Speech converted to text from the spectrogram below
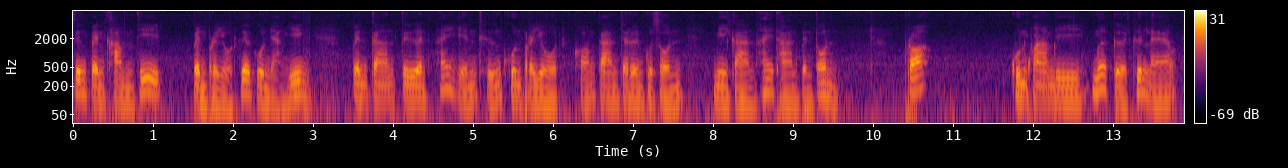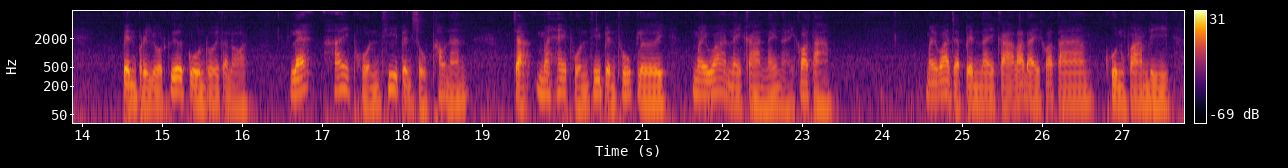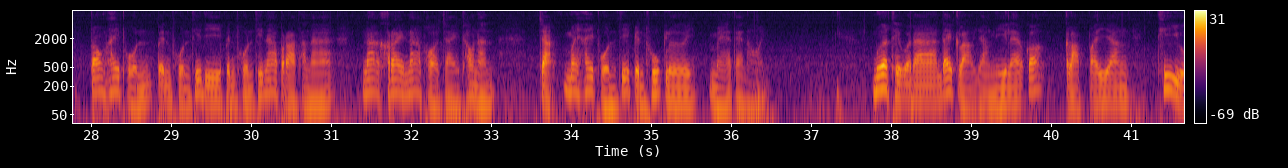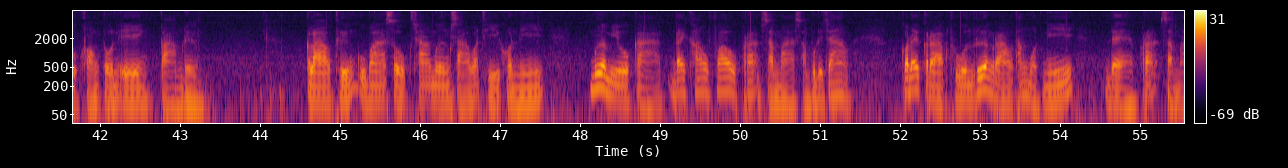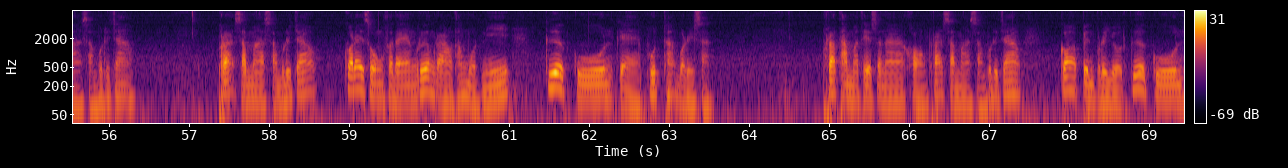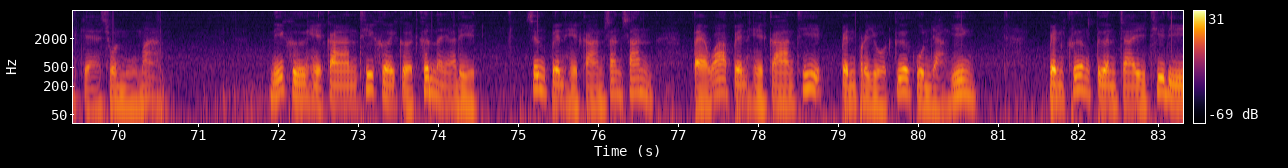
ซึ่งเป็นคำที่เป็นประโยชน์เกื้อกูลอย่างยิ่ง เป็นการเตือนให้เห็นถึงคุณประโยชน์ของการเจริญกุศล มีการให้ทานเป็นต้น เพราะคุณความดีเมื่อเกิดขึ้นแล้ว เป็นประโยชน์เกื้อกูลโดยตลอด และให้ผลที่เป็นสุขเท่านั้น จะไม่ให้ผลที่เป็นทุกข์เลย ไม่ว่าในการไหนๆก็ตาม ไม่ว่าจะเป็นในกาละใดก็ตาม คุณความดีต้องให้ผลเป็นผลที่ดีเป็นผลที่น่าปรารถนา น่าใคร่น่าพอใจเท่านั้น จะไม่ให้ผลที่เป็นทุกข์เลยแม้แต่น้อย เมื่อเทวดาได้กล่าวอย่างนี้แล้วก็กลับไปยังที่อยู่ของตนเองตามเดิม กล่าวถึงอุบาสกชาวเมืองสาวัตถีคนนี้ เมื่อมีโอกาสได้เข้าเฝ้าพระสัมมาสัมพุทธเจ้า ก็ได้กราบทูลเรื่องราวทั้งหมดนี้ แด่พระสัมมาสัมพุทธเจ้า พระสัมมาสัมพุทธเจ้าก็ได้ทรงแสดงเรื่องราวทั้งหมดนี้ กื้อกูลแก่พุทธบริษัท พระธรรมเทศนาของพระสัมมาสัมพุทธเจ้า ก็เป็นประโยชน์เกื้อกูลแก่ชนหมู่มาก นี้คือเหตุการณ์ที่เคยเกิดขึ้นในอดีต ซึ่งเป็นเหตุการณ์สั้นๆ แต่ว่าเป็นเหตุการณ์ที่เป็นประโยชน์เกื้อกูลอย่างยิ่ง เป็นเครื่องเตือนใจที่ดี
